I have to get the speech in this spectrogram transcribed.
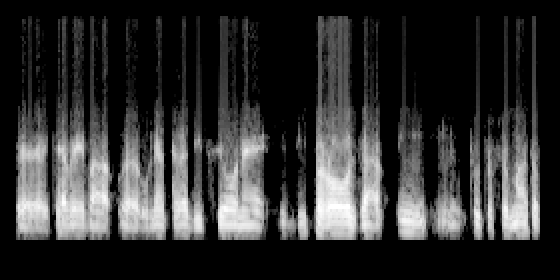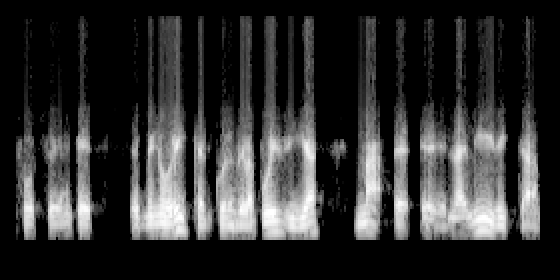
eh, che aveva eh, una tradizione di prosa in, in, tutto sommato forse anche eh, meno ricca di quella della poesia, ma eh, eh, la lirica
